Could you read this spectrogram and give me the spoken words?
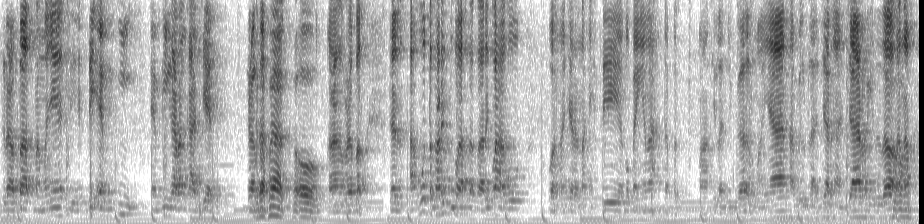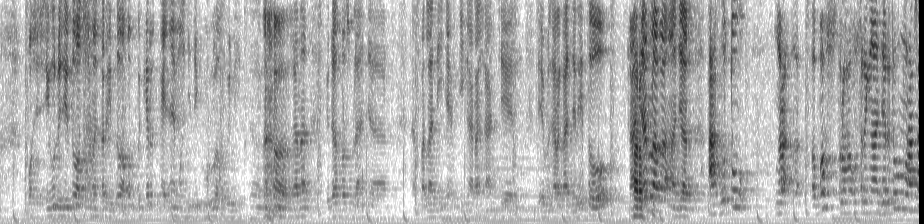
Gerabak namanya di SD MI, MI Karangkajen. gerabak oh Karang Gerabak. Dan aku tertarik tuh, tertarik lah aku wah ngajar anak SD, aku pengen lah dapat penghasilan juga lumayan sambil belajar ngajar gitu tuh. Oh. Karena posisiku di situ waktu semester itu aku pikir kayaknya emang jadi guru aku ini. Karena udah harus belajar. Dapat dapatlah di MI Karangkajen di MI Karangkajen itu ngajar lah pak ngajar aku tuh apa setelah aku sering ngajar itu aku ngerasa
